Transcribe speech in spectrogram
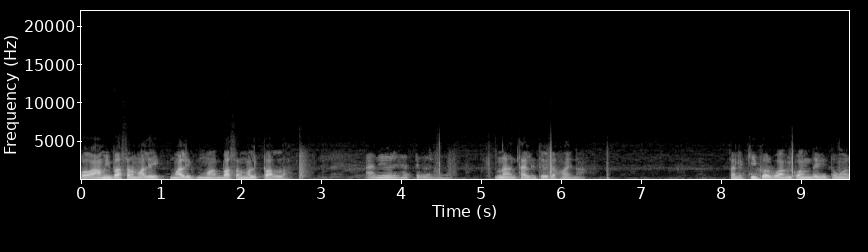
কও আমি বাঁচার মালিক। মালিক বাঁচার মালিক তো আল্লাহ। আমি ওরে ছাড়তে পারব না। না তাহলে তো এটা হয় না। তাহলে কি করব? আমি কোন দেখি তোমার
